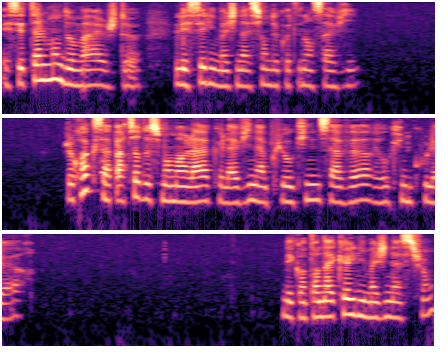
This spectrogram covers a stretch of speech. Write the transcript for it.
Et c'est tellement dommage de laisser l'imagination de côté dans sa vie. Je crois que c'est à partir de ce moment-là que la vie n'a plus aucune saveur et aucune couleur. Mais quand on accueille l'imagination,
